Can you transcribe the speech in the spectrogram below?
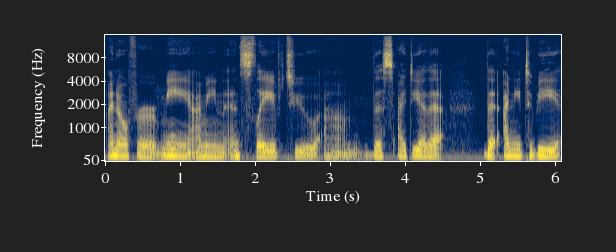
I know for me, I mean, enslaved to um, this idea that that I need to be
